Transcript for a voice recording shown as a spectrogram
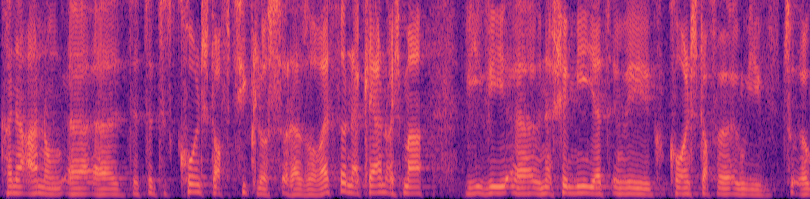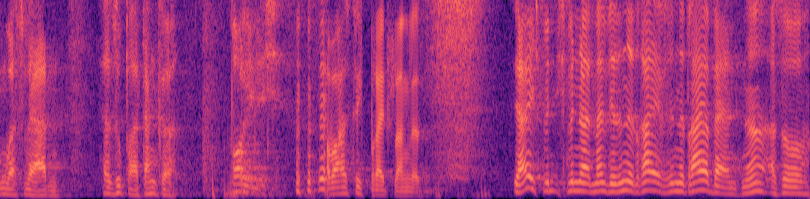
keine Ahnung, äh, äh das, Kohlenstoffzyklus oder so, weißt du, und erklären euch mal, wie, wie äh, in der Chemie jetzt irgendwie Kohlenstoffe irgendwie zu irgendwas werden. Ja, super, danke. Brauche ich nicht. Aber hast dich breitschlagen lassen. Ja, ich bin, ich bin, ich meine, wir sind eine, Drei, wir sind eine Dreierband, ne? Also,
